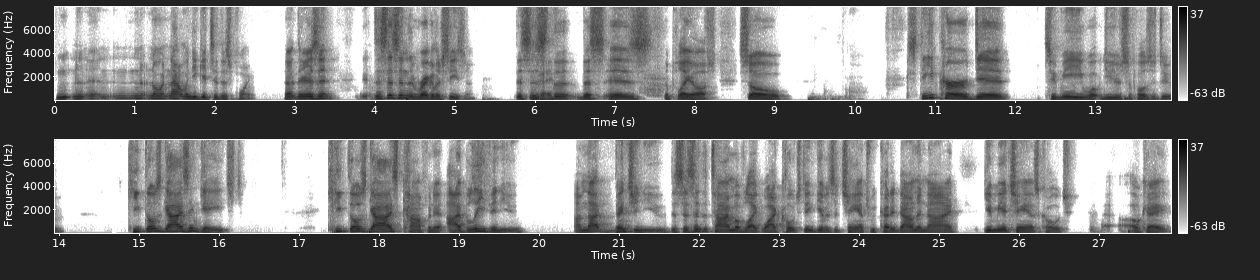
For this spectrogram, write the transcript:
No, not when you get to this point. Now, there isn't this isn't the regular season. This is okay. the this is the playoffs. So Steve Kerr did to me what you're supposed to do. Keep those guys engaged. Keep those guys confident. I believe in you. I'm not benching you. This isn't the time of like why coach didn't give us a chance. We cut it down to nine. Give me a chance, coach. Okay.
